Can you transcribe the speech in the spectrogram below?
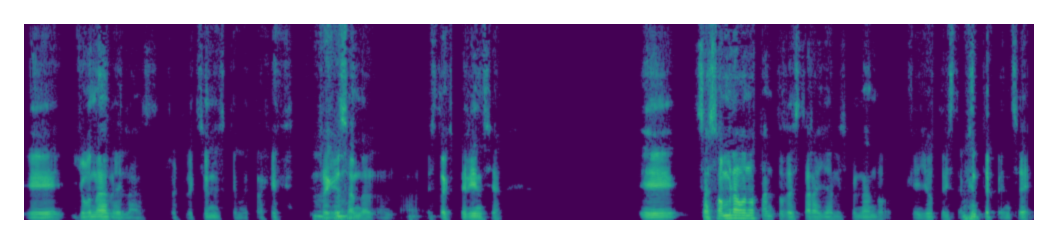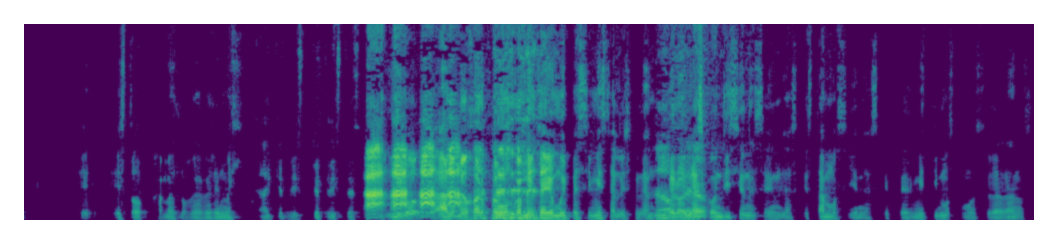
Eh, yo una de las reflexiones que me traje regresando a esta experiencia, eh, se asombra uno tanto de estar allá, Luis Fernando, que yo tristemente pensé, que esto jamás lo voy a ver en México. Ay, qué, triste, qué tristeza. a lo mejor fue un comentario muy pesimista, Luis Fernando, pero, en las condiciones en las que estamos y en las que permitimos como ciudadanos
